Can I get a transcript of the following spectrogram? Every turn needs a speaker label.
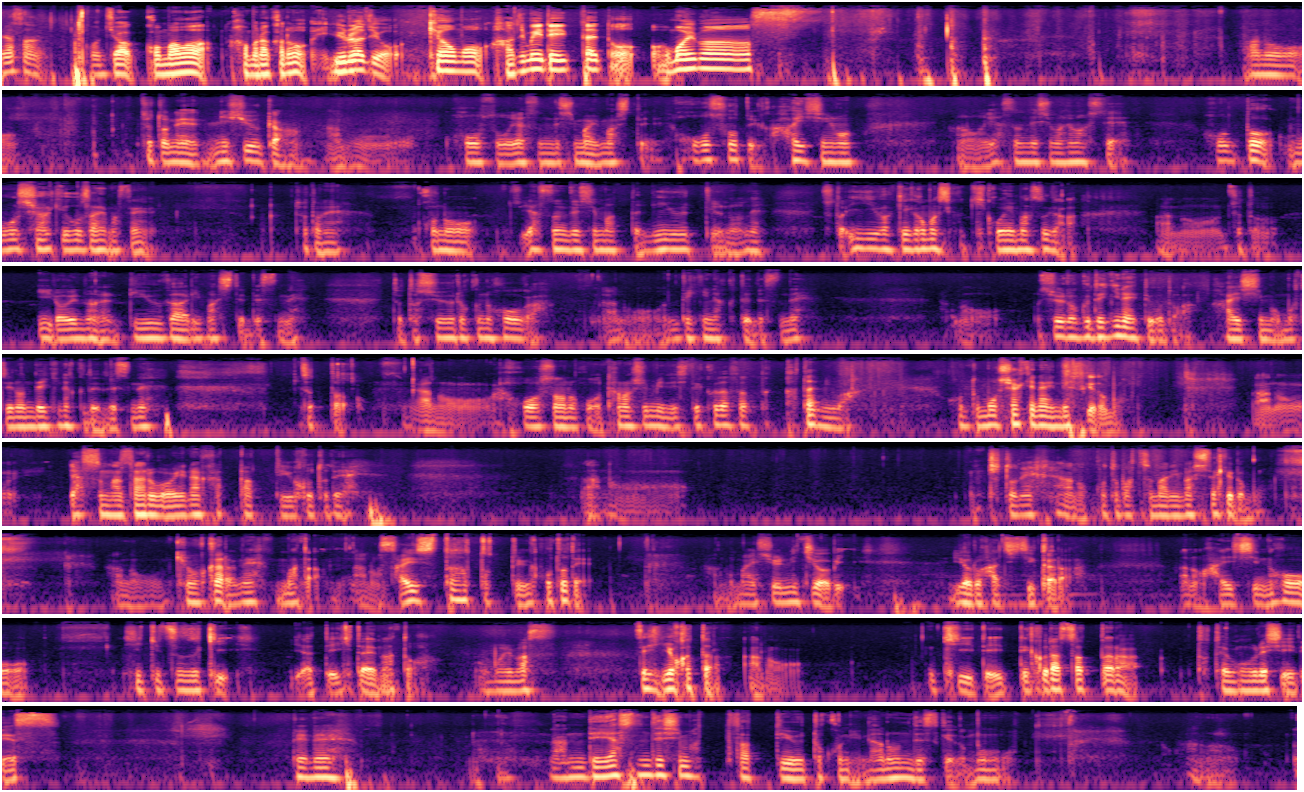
Speaker 1: 皆さん、こんにちは、こんばんは。浜中のゆるラジオ。今日も始めていきたいと思います。あの、ちょっとね、2週間、あの、放送を休んでしまいまして、放送というか配信をあの休んでしまいまして、本当申し訳ございません。ちょっとね、この休んでしまった理由っていうのをね、ちょっと言い訳がましく聞こえますが、あの、ちょっといろいろな理由がありましてですね、ちょっと収録の方が、あの、できなくてですね、あの、収録できないということは配信ももちろんできなくてですね、ちょっと、あの、放送の方を楽しみにしてくださった方には、本当申し訳ないんですけども、あの、休まざるを得なかったっていうことで、あの、ちょっとね、あの、言葉詰まりましたけども、あの、今日からね、また、あの、再スタートということで、あの、毎週日曜日、夜8時から、あの、配信の方を引き続きやっていきたいなと思います。ぜひよかったら、あの、聞いていってくださったら、とても嬉しいです。でね、なんで休んでしまったっていうとこになるんですけども、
